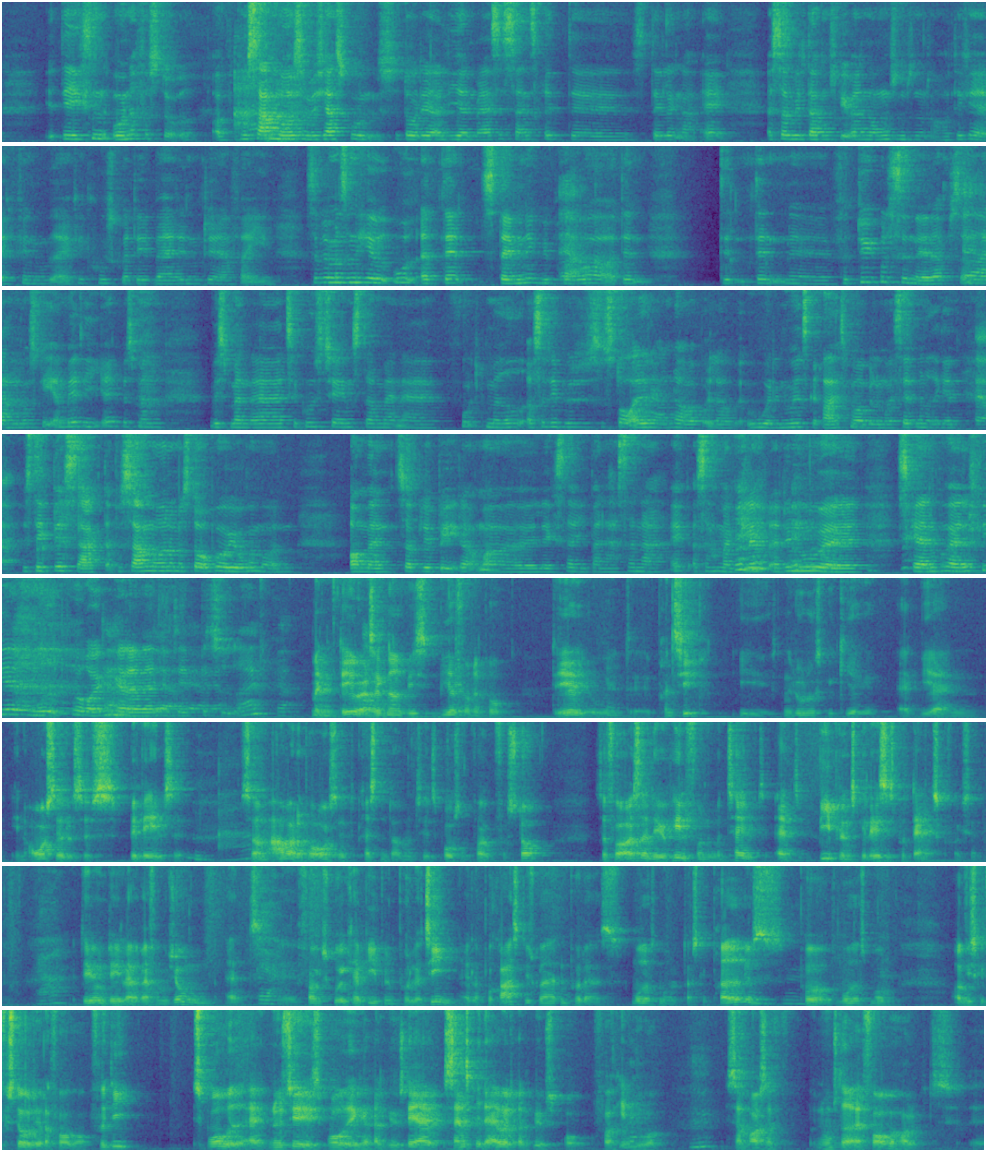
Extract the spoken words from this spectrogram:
Det er ikke sådan underforstået. Og på ah. samme måde, som hvis jeg skulle stå der og lige en masse sanskrit øh, stillinger af, at så ville der måske være nogen, som sådan, åh, det kan jeg ikke finde ud af, jeg kan ikke huske, hvad, det, hvad er det nu, det er for en. Så bliver man sådan hævet ud af den stemning, vi prøver, ja. og den, den, den øh, fordybelse netop, som ja. man måske er midt i, ikke? Hvis, man, hvis man er til gudstjeneste, og man er fuldt med, og så lige pludselig så står alle de andre op, eller uh, er det nu, jeg skal rejse mig op, eller må jeg sætte mig ned igen? Ja. Hvis det ikke bliver sagt. Og på samme måde, når man står på yogamåtten, og man så bliver bedt om at øh, lægge sig i balasana, ikke? og så har man glemt, at det nu øh, skal den på alle fire eller ned på ryggen, ja, eller hvad det, det betyder. Ikke? Ja. Men det er jo altså ikke noget, vi, vi har fundet på. Det er jo et øh, princip i den lutherske kirke, at vi er en, en oversættelsesbevægelse, mm. som arbejder på at oversætte kristendommen til et sprog, som folk forstår. Så for os er det jo helt fundamentalt, at Bibelen skal læses på dansk, for eksempel. Det er jo en del af reformationen, at ja. øh, folk skulle ikke have Bibelen på latin eller på græsk, de skulle have den på deres modersmål. Der skal prædikes mm-hmm. på modersmål, og vi skal forstå det, der foregår. Fordi sproget er, nu siger jeg, at sproget ikke er religiøst, det er, sanskrit er jo et religiøst sprog for hinduer, mm. som også er, nogle steder er forbeholdt øh,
